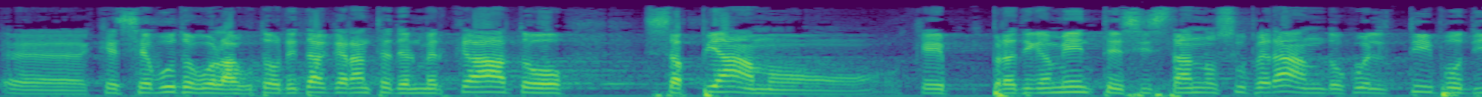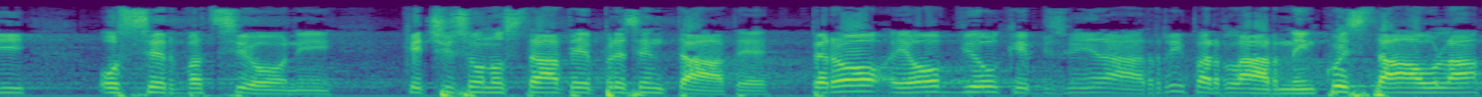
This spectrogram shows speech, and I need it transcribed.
eh, che si è avuto con l'autorità garante del mercato sappiamo che praticamente si stanno superando quel tipo di osservazioni che ci sono state presentate, però è ovvio che bisognerà riparlarne in quest'Aula,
